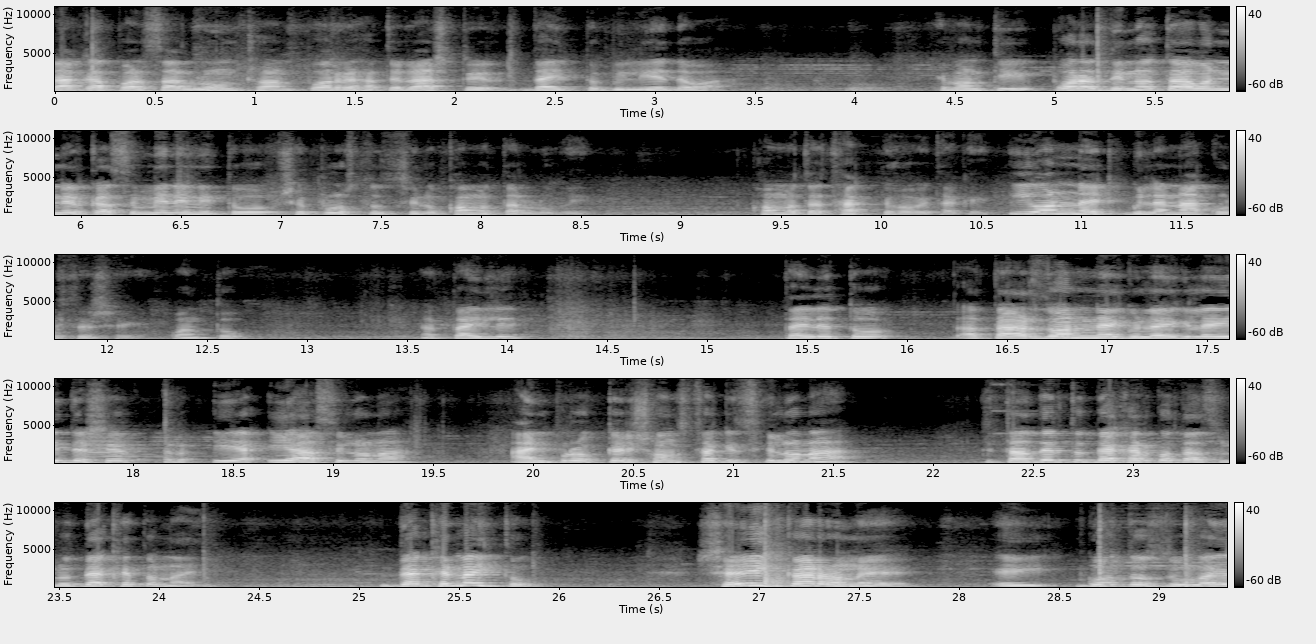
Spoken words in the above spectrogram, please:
টাকা পাচার লুণ্ঠন, পরের হাতে রাষ্ট্রের দায়িত্ব বিলিয়ে দেওয়া। এমনকি পরাধীনতা অন্যের কাছে মেনে নিত সে প্রস্তুত ছিল ক্ষমতার লোভে। ক্ষমতা থাকতে হবে তাকে। কি অন্যায়গুলা না করছে সে কন্ত তাইলে? তাইলে তো তার জন্য এগুলা এগুলা এই দেশের ইয়া ছিল না, আইন প্রয়োগকারী সংস্থা কি ছিল না? তাদের তো দেখার কথা ছিল, দেখে তো নাই। দেখে নাই তো। সেই কারণে এই গত জুলাই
